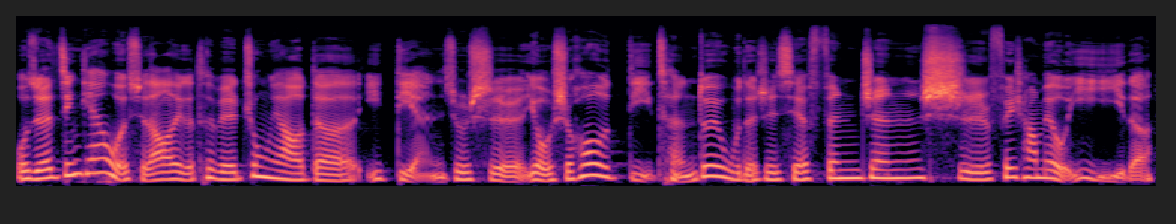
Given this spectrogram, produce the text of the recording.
我觉得今天我学到了一个特别重要的一点，就是有时候底层队伍的这些纷争是非常没有意义的，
